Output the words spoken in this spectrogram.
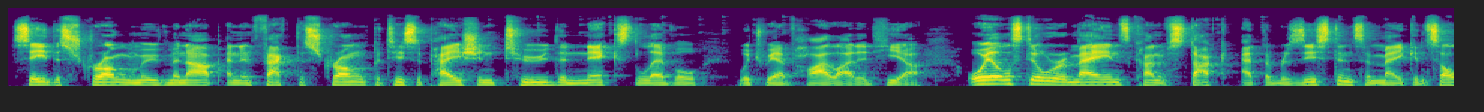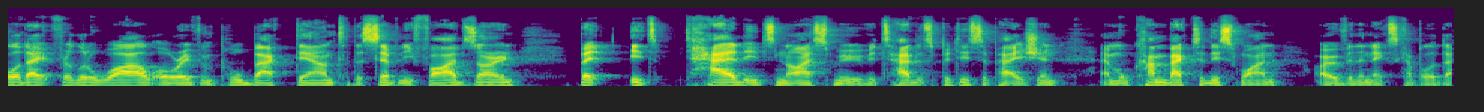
see the strong movement up, and in fact, the strong participation to the next level, which we have highlighted here. Oil still remains kind of stuck at the resistance and may consolidate for a little while or even pull back down to the 75 zone. But it's had its nice move, it's had its participation, and we'll come back to this one over the next couple of days.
